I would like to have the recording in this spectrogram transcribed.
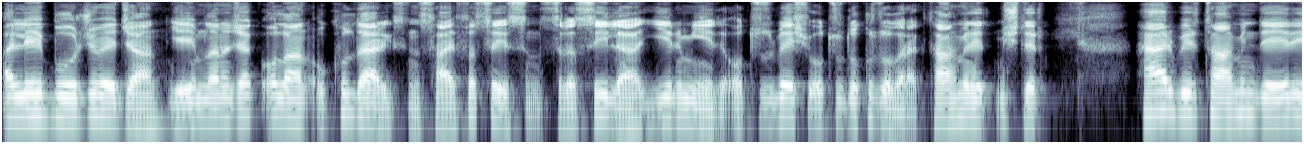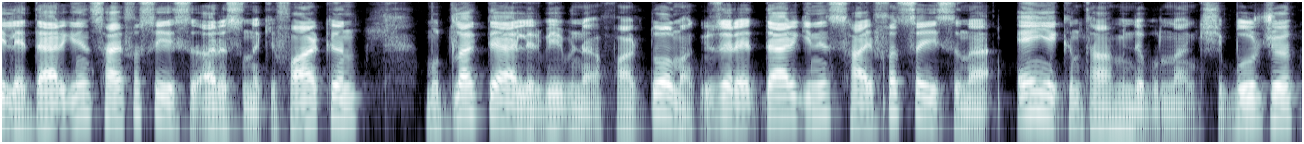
Ali, Burcu ve Can yayımlanacak olan okul dergisinin sayfa sayısını sırasıyla 27, 35 ve 39 olarak tahmin etmiştir. Her bir tahmin değeriyle derginin sayfa sayısı arasındaki farkın mutlak değerleri birbirinden farklı olmak üzere derginin sayfa sayısına en yakın tahminde bulunan kişi Burcu,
